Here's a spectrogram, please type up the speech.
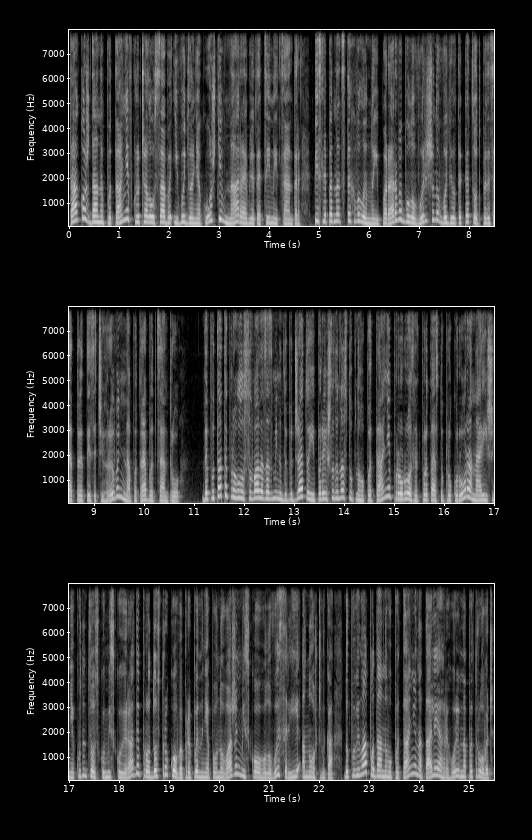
Також дане питання включало у себе і виділення коштів на реабілітаційний центр. Після 15-хвилинної перерви було вирішено виділити 553 тисячі гривень на потреби центру. Депутати проголосували за зміни до бюджету і перейшли до наступного питання про розгляд протесту прокурора на рішення Кузнецовської міської ради про дострокове припинення повноважень міського голови Сергія Анощенка. Доповіла по даному питанню Наталія Григорівна Петрович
